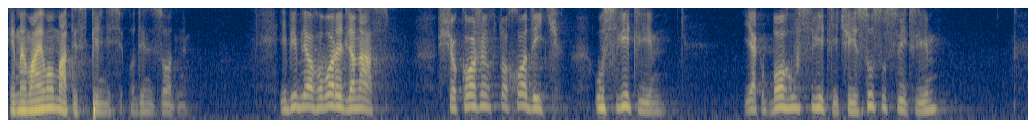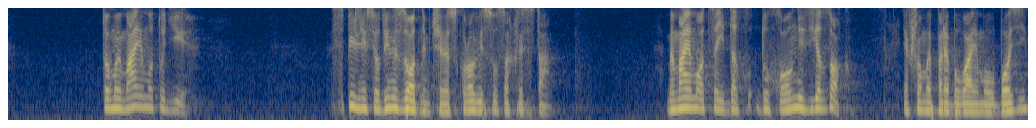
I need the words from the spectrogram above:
І ми маємо мати спільність один з одним. І Біблія говорить для нас, що кожен, хто ходить у світлі, як Бог у світлі, чи Ісус у світлі, то ми маємо тоді спільність один з одним через кров Ісуса Христа. Ми маємо цей духовний зв'язок, якщо ми перебуваємо в Бозі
